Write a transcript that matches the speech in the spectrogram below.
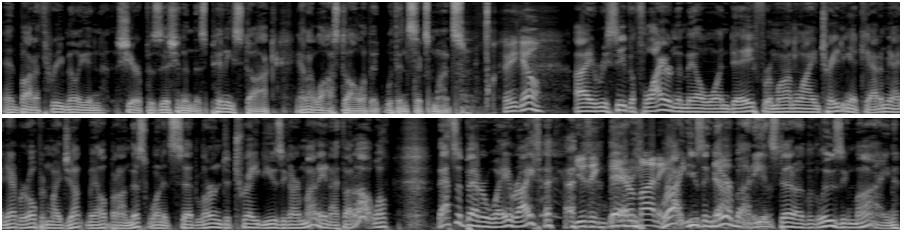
and bought a three million share position in this penny stock, and I lost all of it within six months. There you go. I received a flyer in the mail one day from Online Trading Academy. I never opened my junk mail, but on this one it said "Learn to trade using our money," and I thought, oh well, that's a better way, right? Using their money, right? Using yeah. their money instead of losing mine.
